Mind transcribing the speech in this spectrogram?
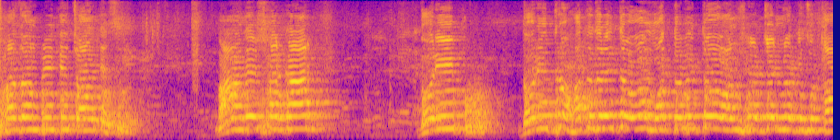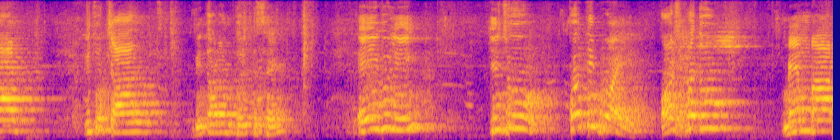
স্বজন বৃদ্ধি চলতেছে। বাংলাদেশ সরকার গরিব দরিদ্র, হতদরিদ্র ও মধ্যবিত্ত মানুষের জন্য কিছু কাঠ কিছু চাল বিতরণ করতেছে। এইগুলি কিছু কতিপয় অসাধু মেম্বার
